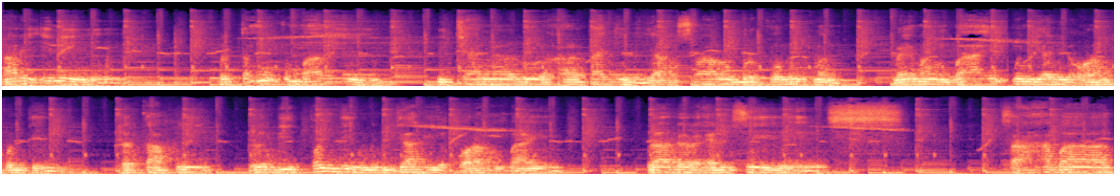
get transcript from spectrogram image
Hari ini bertemu kembali di channel Dul Al Tajir yang selalu berkomitmen memang baik menjadi orang penting tetapi lebih penting menjadi orang baik. Brother and sis sahabat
